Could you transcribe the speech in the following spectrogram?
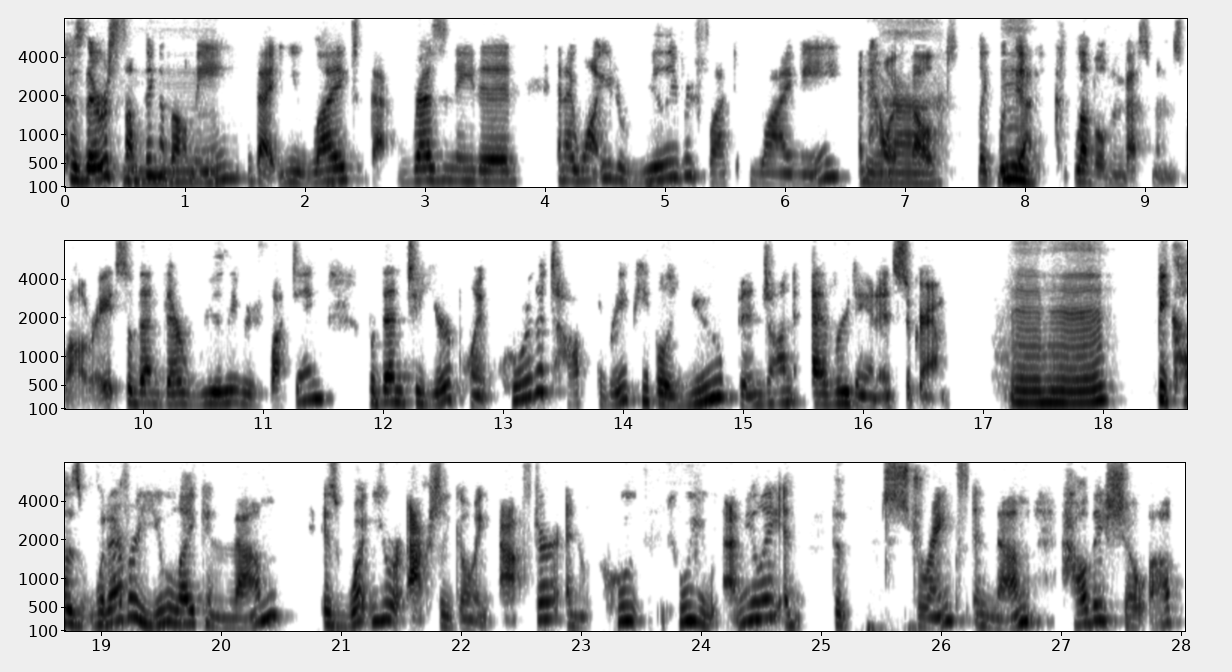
because there was something mm. about Mm. me that you liked that resonated and i want you to really reflect why me and how Yeah. it felt like with Mm. that level of investment as well right so then they're really reflecting but then to your point who are the top three people you binge on every day on instagram Mm-hmm. because whatever you like in them is what you're actually going after and who who you emulate and strengths in them how they show up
